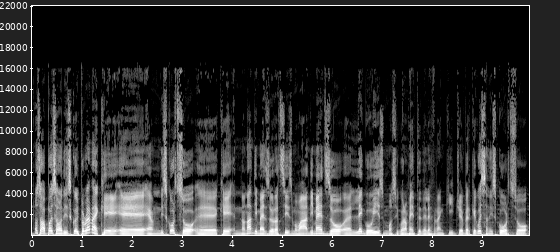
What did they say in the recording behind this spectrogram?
non so, poi sono discor- il problema è che eh, è un discorso eh, che non ha di mezzo il razzismo, ma ha di mezzo eh, l'egoismo sicuramente delle franchigie, perché questo è un discorso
